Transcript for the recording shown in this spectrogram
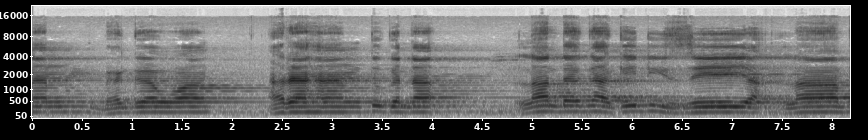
လံဘဂဝါအရဟံတုဂတလာတကဂိတိဇေယလာဘ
